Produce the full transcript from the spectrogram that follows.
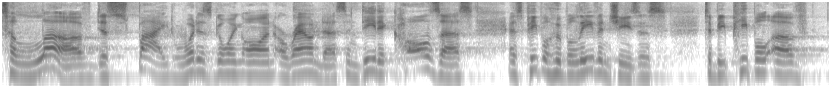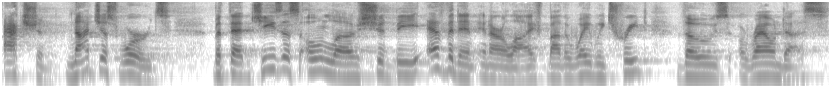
to love despite what is going on around us. Indeed, it calls us as people who believe in Jesus to be people of action, not just words but that Jesus' own love should be evident in our life by the way we treat those around us.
